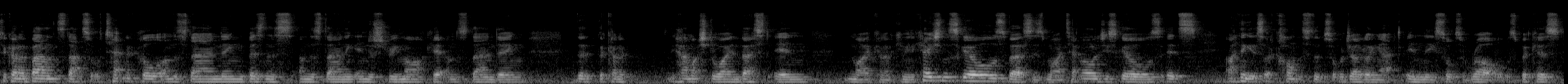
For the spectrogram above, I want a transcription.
to kind of balance that sort of technical understanding, business understanding, industry market understanding, the, the kind of how much do I invest in my kind of communication skills versus my technology skills. It's I think it's a constant sort of juggling act in these sorts of roles because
